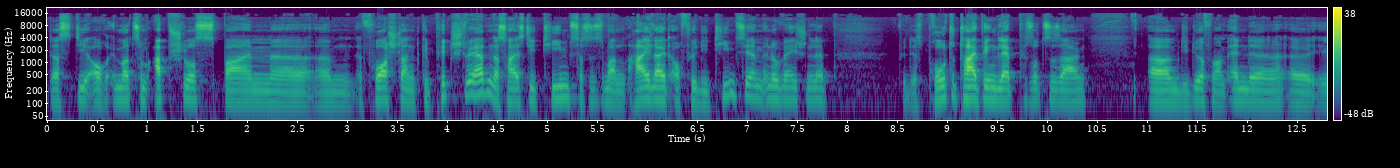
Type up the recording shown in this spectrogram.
dass die auch immer zum Abschluss beim äh, ähm, Vorstand gepitcht werden. Das heißt, die Teams, das ist immer ein Highlight auch für die Teams hier im Innovation Lab, für das Prototyping Lab sozusagen die dürfen am Ende äh,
